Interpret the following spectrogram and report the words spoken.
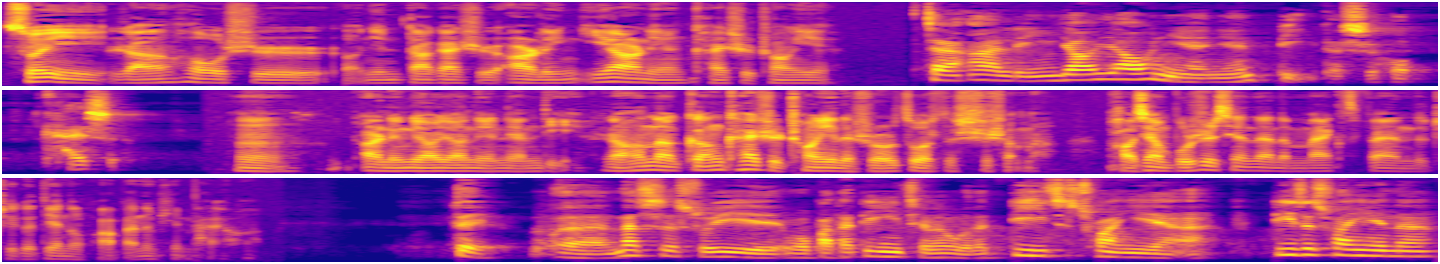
所以，然后是呃，您大概是二零一二年开始创业，在二零幺幺年年底的时候开始。嗯，二零幺幺年年底，然后呢，刚开始创业的时候做的是什么？好像不是现在的 MaxFan 的这个电动滑板的品牌哈。对，呃，那是所以我把它定义成为我的第一次创业啊。第一次创业呢，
